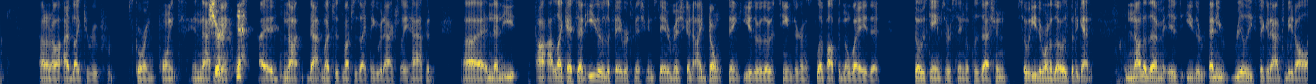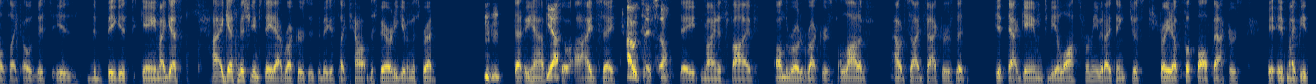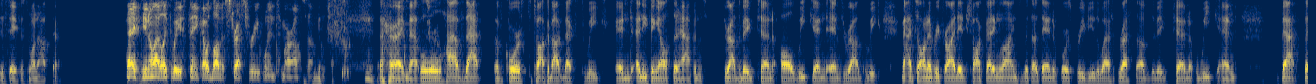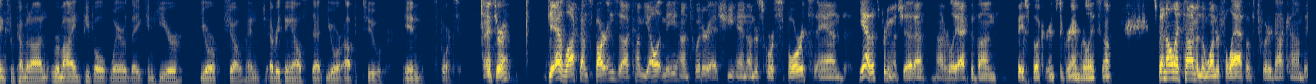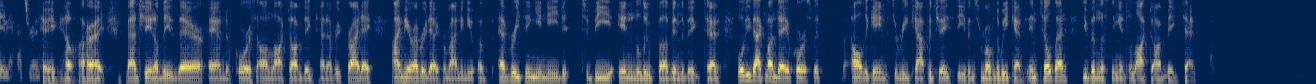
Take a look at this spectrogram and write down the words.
I don't know I'd like to root for scoring points in that sure. game. Yeah, I, not that much as much as I think it would actually happen. Uh, and then uh, like I said, either of the favorites, Michigan State or Michigan, I don't think either of those teams are going to slip up in the way that those games are single possession. So either one of those, but again, none of them is either any really sticking out to me at all. Is like, oh, this is the biggest game. I guess, I guess Michigan State at Rutgers is the biggest like talent disparity given the spread mm-hmm. that we have. Yeah. So I'd say I would say Michigan so. State minus five on the road at Rutgers. A lot of outside factors that get that game to be a loss for me, but I think just straight up football factors, it, it might be the safest one out there. Hey, you know, I like the way you think. I would love a stress-free win tomorrow. So, all right, Matt. Well, we'll have that, of course, to talk about next week and anything else that happens throughout the Big Ten all weekend and throughout the week. Matt's on every Friday to talk betting lines with us and, of course, preview the rest of the Big Ten weekend. Matt, thanks for coming on. Remind people where they can hear your show and everything else that you're up to in sports. That's right. Yeah, Locked On Spartans. Uh, come yell at me on Twitter at Sheehan underscore sports. And yeah, that's pretty much it. I'm not really active on Facebook or Instagram, really. So spend all my time in the wonderful app of twitter.com, baby. That's right. There you go. All right. Matt Sheehan will be there. And of course, on Locked On Big Ten every Friday. I'm here every day reminding you of everything you need to be in the loop of in the Big Ten. We'll be back Monday, of course, with all the games to recap with Jay Stevens from over the weekend. Until then, you've been listening into Locked On Big Ten.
